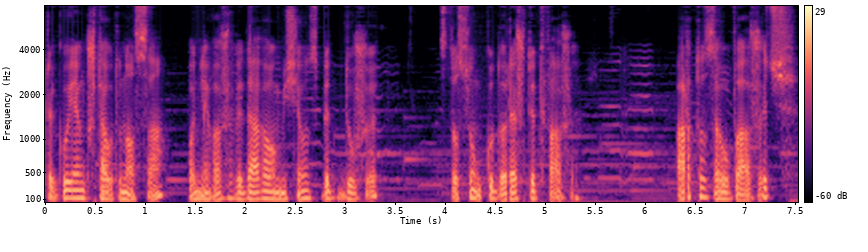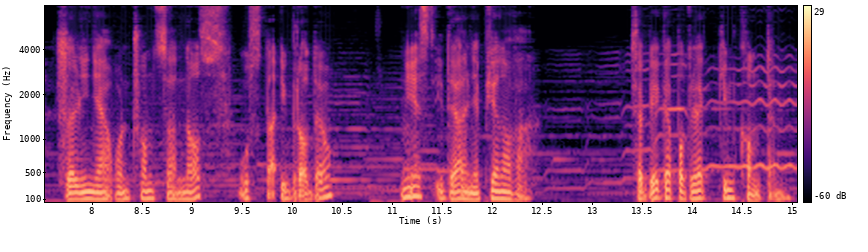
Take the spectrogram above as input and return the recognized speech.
Koryguję kształt nosa, ponieważ wydawał mi się zbyt duży w stosunku do reszty twarzy. Warto zauważyć, że linia łącząca nos, usta i brodę nie jest idealnie pionowa przebiega pod lekkim kątem.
